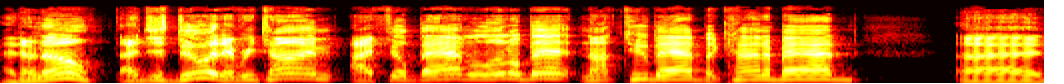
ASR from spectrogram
I don't know. I just do it every time. I feel bad a little bit, not too bad, but kind of bad. Uh,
